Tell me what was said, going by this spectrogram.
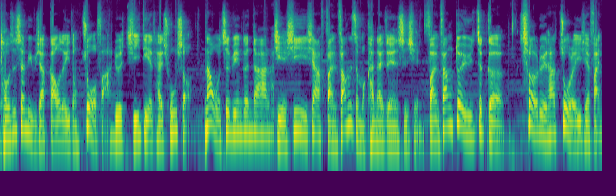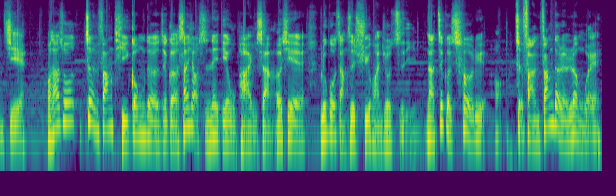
投资胜率比较高的一种做法，就是急跌才出手。那我这边跟大家解析一下，反方是怎么看待这件事情。反方对于这个策略，他做了一些反诘。哦，他说正方提供的这个三小时内跌五趴以上，而且如果涨势趋缓就止盈。那这个策略哦，这反方的人认为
